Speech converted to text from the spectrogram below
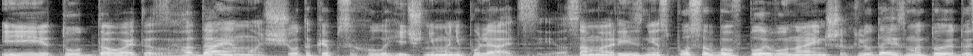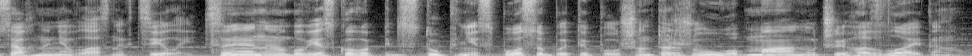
І тут давайте згадаємо, що таке психологічні маніпуляції, а саме різні способи впливу на інших людей з метою досягнення власних цілей. Це не обов'язково підступні способи типу шантажу, обману чи газлайтингу.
